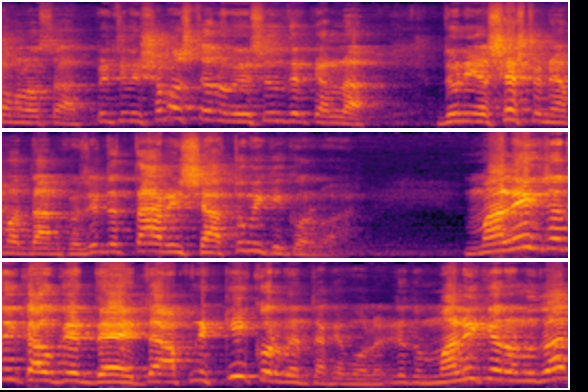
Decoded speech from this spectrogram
সমালোচনা পৃথিবীর সমস্ত নবী রসুলদেরকে আল্লাহ দুনিয়া শ্রেষ্ঠ নিয়ামত দান করেছে। এটা তার ইচ্ছা, তুমি কি করবা? মালিক যদি কাউকে দেয়, তা আপনি কি করবেন তাকে বলেন? এটা তো মালিকের অনুদান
